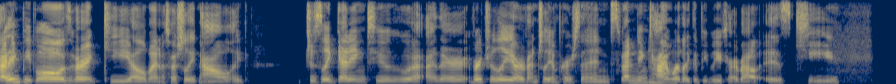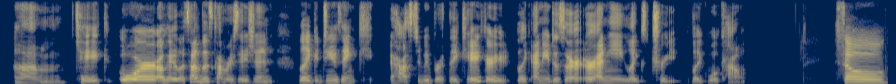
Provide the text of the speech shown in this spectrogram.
I think people is a very key element, especially now, like just like getting to either virtually or eventually in person, spending time Mhm. with like the people you care about is key. Um, cake or okay, let's have this conversation. Like, do you think it has to be birthday cake or like any dessert or any like treat like will count? So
